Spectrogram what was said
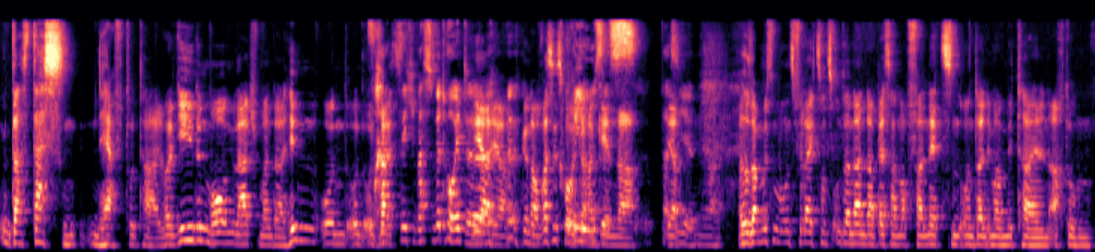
das, das nervt total, weil jeden Morgen latscht man da hin und, und, und fragt weiß, sich, was wird heute? Ja, ja, genau, was ist heute Agenda? Passieren, ja. ja. Also da müssen wir uns vielleicht sonst untereinander besser noch vernetzen und dann immer mitteilen, Achtung,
